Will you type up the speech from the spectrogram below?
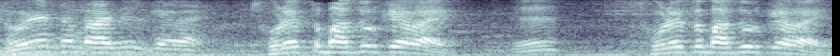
છોડે તો બહાદુર કેવાય. છોડે તો બહાદુર કેવાય. છોડે તો બહાદુર કેવાય.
